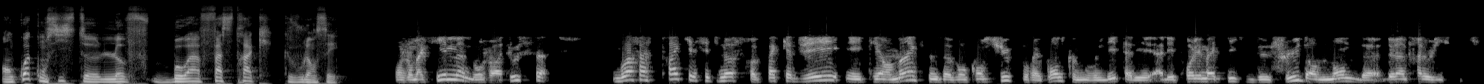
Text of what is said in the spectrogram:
En quoi consiste l'offre BOA Fast Track que vous lancez? Bonjour Maxime, bonjour à tous. BOA Fast Track, c'est une offre packagée et clé en main que nous avons conçue pour répondre, comme vous le dites, à des, problématiques de flux dans le monde de, l'intralogistique.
